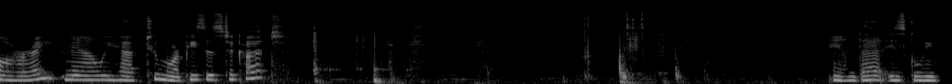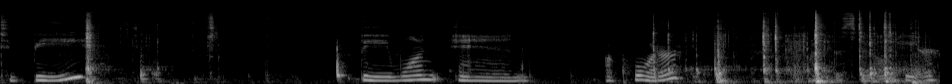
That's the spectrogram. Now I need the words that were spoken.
All right, now we have two more pieces to cut. And that is going to be the one and a quarter. Put this down here,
